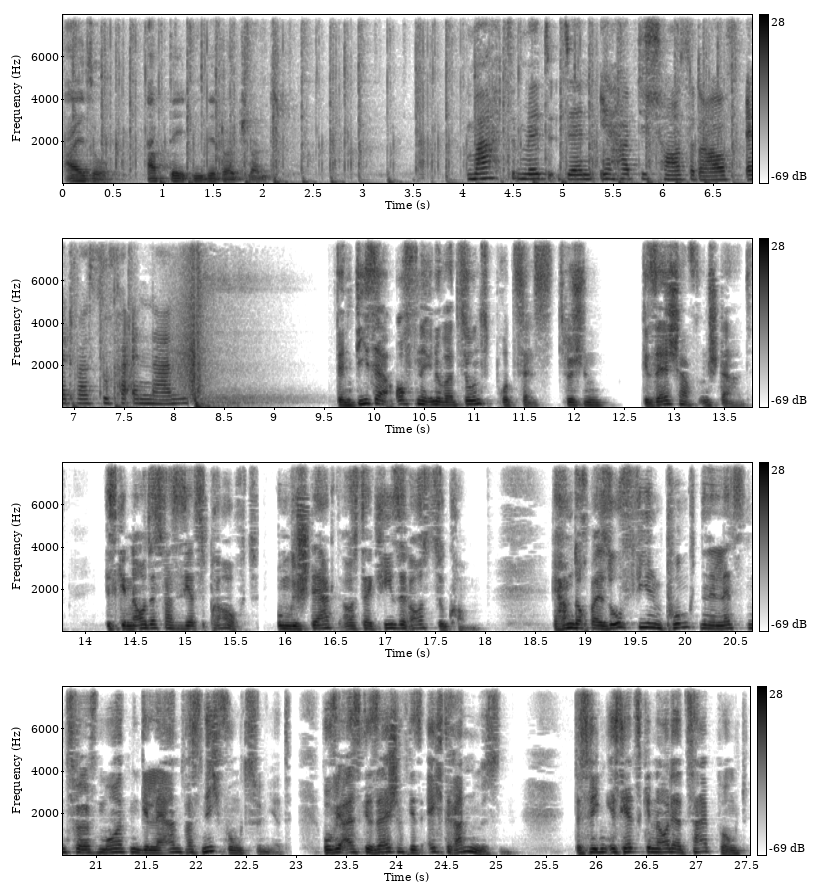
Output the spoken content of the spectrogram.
Also, updaten wir Deutschland. Macht mit, denn ihr habt die Chance darauf, etwas zu verändern. Denn dieser offene Innovationsprozess zwischen Gesellschaft und Staat ist genau das, was es jetzt braucht, um gestärkt aus der Krise rauszukommen. Wir haben doch bei so vielen Punkten in den letzten zwölf Monaten gelernt, was nicht funktioniert, wo wir als Gesellschaft jetzt echt ran müssen. Deswegen ist jetzt genau der Zeitpunkt,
